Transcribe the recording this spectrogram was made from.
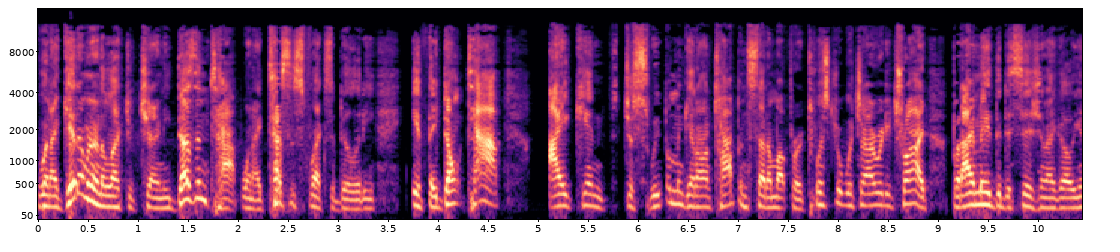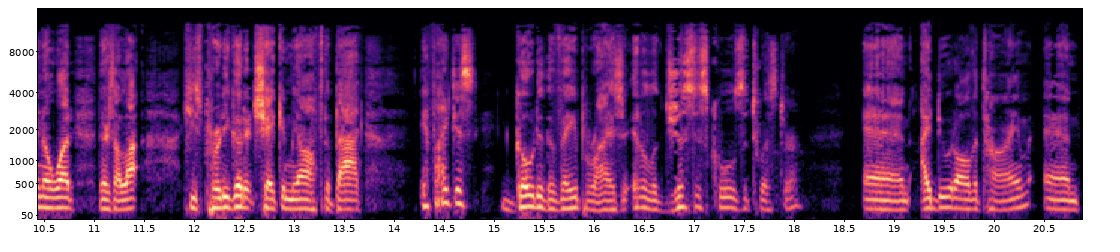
when I get him in an electric chair and he doesn't tap, when I test his flexibility, if they don't tap, I can just sweep them and get on top and set them up for a twister, which I already tried. But I made the decision. I go, you know what? There's a lot. He's pretty good at shaking me off the back. If I just go to the vaporizer, it'll look just as cool as a twister. And I do it all the time, and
